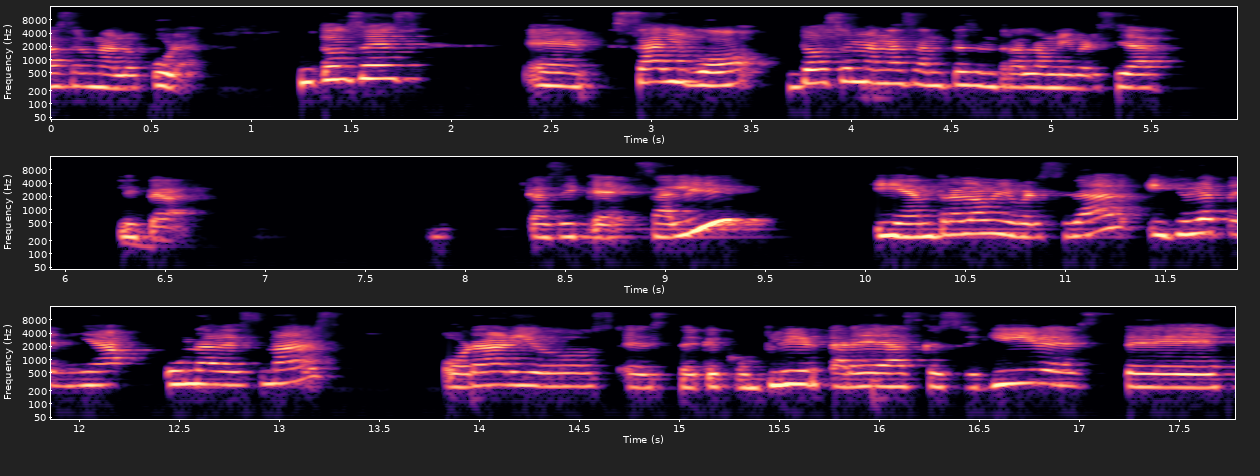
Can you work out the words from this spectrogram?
va a ser una locura. Entonces, eh, salgo dos semanas antes de entrar a la universidad, literal. Casi que salí y entré a la universidad y yo ya tenía una vez más horarios, este, que cumplir, tareas, que seguir, este,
